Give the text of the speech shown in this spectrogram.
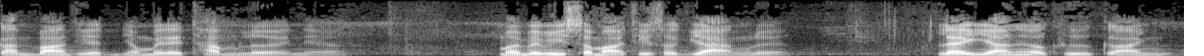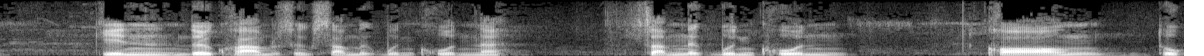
การบ้านที่ยังไม่ได้ทำเลยเนี่ย มันไม่มีสมาธิสักอย่างเลย และอีกอย่างนึงก็คือการกินด้วยความรู้สึกสำนึกบุญคุณนะสำนึกบุญคุณของทุก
